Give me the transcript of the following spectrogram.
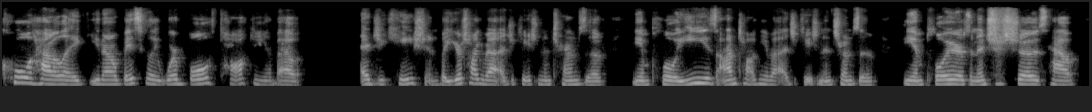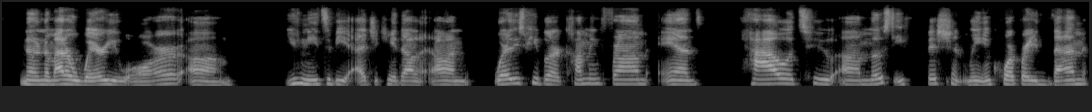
cool how like, you know, basically we're both talking about education, but you're talking about education in terms of the employees. I'm talking about education in terms of the employers and it just shows how, you know, no matter where you are, um you need to be educated on on where these people are coming from and how to um, most efficiently incorporate them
